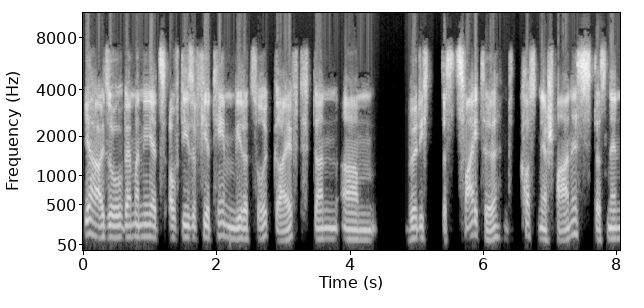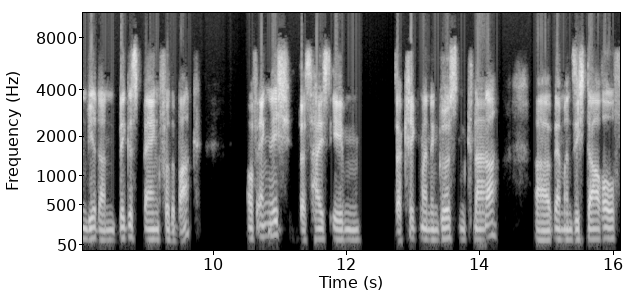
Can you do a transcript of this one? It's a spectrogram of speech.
Ja, also wenn man jetzt auf diese vier Themen wieder zurückgreift, dann ähm, würde ich das zweite, Kostenersparnis, das nennen wir dann Biggest Bang for the Buck auf Englisch. Das heißt eben, da kriegt man den größten Knaller, äh, wenn man sich darauf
